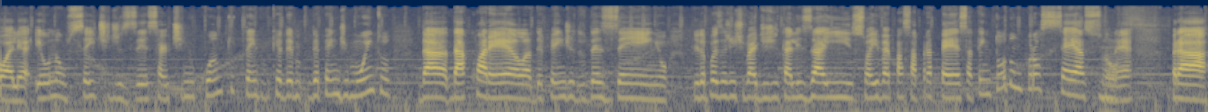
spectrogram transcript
Olha, eu não sei te dizer certinho quanto tempo, porque de- depende muito da, da aquarela, depende do desenho, e depois a gente vai digitalizar isso, aí vai passar para peça. Tem todo um processo, Nossa. né, para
